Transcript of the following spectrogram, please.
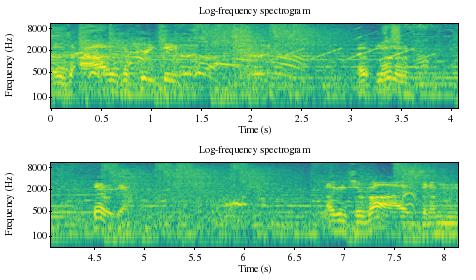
Those eyes are creepy. Oh, no, no. There we go. I can survive, but I'm...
